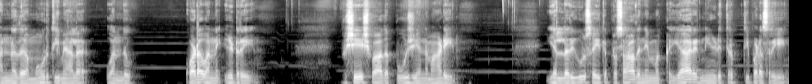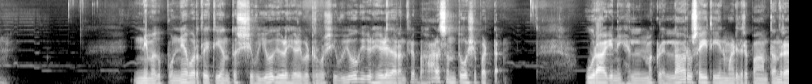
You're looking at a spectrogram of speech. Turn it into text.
ಅನ್ನದ ಮೂರ್ತಿ ಮ್ಯಾಲೆ ಒಂದು ಕೊಡವನ್ನು ಇಡ್ರಿ. ವಿಶೇಷವಾದ ಪೂಜೆಯನ್ನು ಮಾಡಿ ಎಲ್ಲರಿಗೂ ಸಹಿತ ಪ್ರಸಾದ ನಿಮ್ಮ ಕೈಯಾರೆ ನೀಡಿ ತೃಪ್ತಿ ಪಡಿಸ್ರಿ ನಿಮಗೆ ಪುಣ್ಯ ಬರ್ತೈತಿ ಅಂತ ಶಿವಯೋಗಿಗಳು ಹೇಳಿಬಿಟ್ರು. ಶಿವಯೋಗಿಗಳು ಹೇಳಿದಾರಂದರೆ ಭಾಳ ಸಂತೋಷಪಟ್ಟ. ಊರಾಗಿನ ಹೆಣ್ಮಕ್ಳು ಎಲ್ಲರೂ ಸಹಿತ ಏನು ಮಾಡಿದ್ರಪ್ಪ ಅಂತಂದ್ರೆ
